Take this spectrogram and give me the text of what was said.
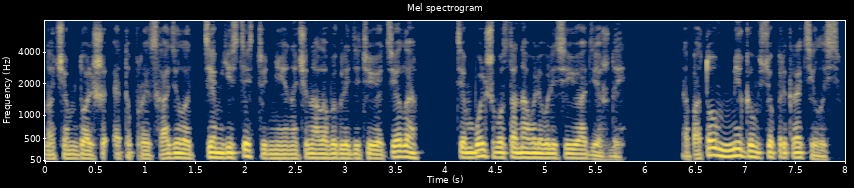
но чем дольше это происходило, тем естественнее начинало выглядеть ее тело, тем больше восстанавливались ее одежды. А потом мигом все прекратилось.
